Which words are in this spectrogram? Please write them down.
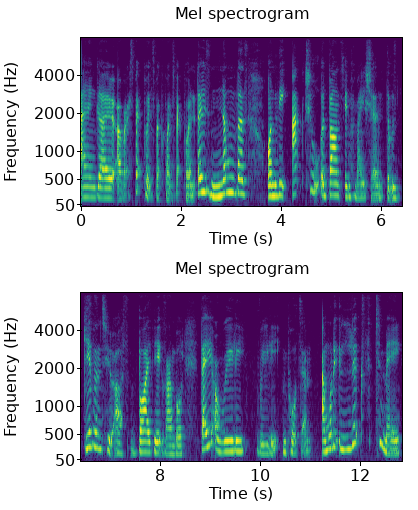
and go, all right, spec point, spec point, spec point. Those numbers on the actual advanced information that was given to us by the exam board, they are really, really important. And what it looks to me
